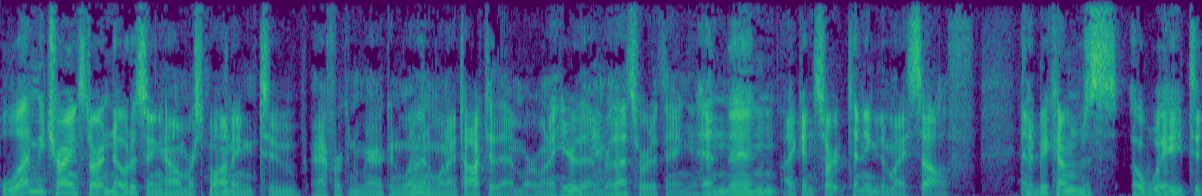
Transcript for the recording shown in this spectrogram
let me try and start noticing how I'm responding to African American women when I talk to them or when I hear them or that sort of thing. And then I can start tending to myself. And it becomes a way to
